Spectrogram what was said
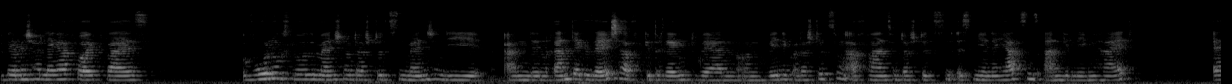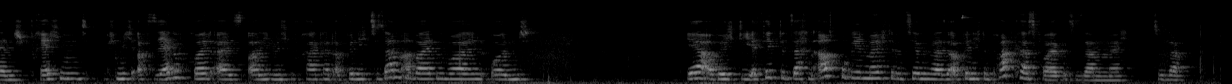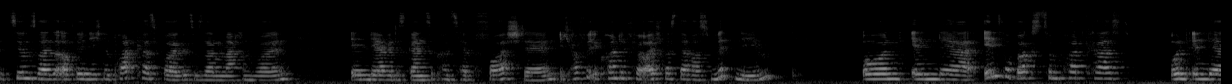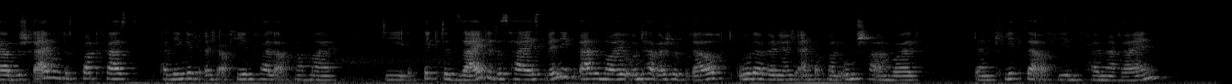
wer mir schon länger folgt, weiß, wohnungslose Menschen unterstützen, Menschen, die an den Rand der Gesellschaft gedrängt werden und wenig Unterstützung erfahren, zu unterstützen, ist mir eine Herzensangelegenheit. Entsprechend habe ich mich auch sehr gefreut, als Olli mich gefragt hat, ob wir nicht zusammenarbeiten wollen und ja, ob ich die Addicted Sachen ausprobieren möchte, beziehungsweise ob wir nicht eine Podcast-Folge zusammen möchten, beziehungsweise ob wir nicht eine Podcast-Folge zusammen machen wollen, in der wir das ganze Konzept vorstellen. Ich hoffe, ihr konntet für euch was daraus mitnehmen. Und in der Infobox zum Podcast und in der Beschreibung des Podcasts verlinke ich euch auf jeden Fall auch nochmal die Addicted Seite. Das heißt, wenn ihr gerade neue Unterwäsche braucht oder wenn ihr euch einfach mal umschauen wollt, dann klickt da auf jeden Fall mal rein.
